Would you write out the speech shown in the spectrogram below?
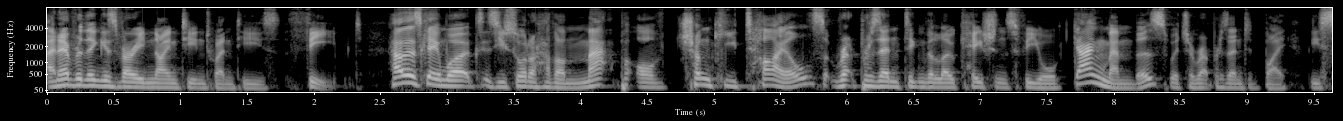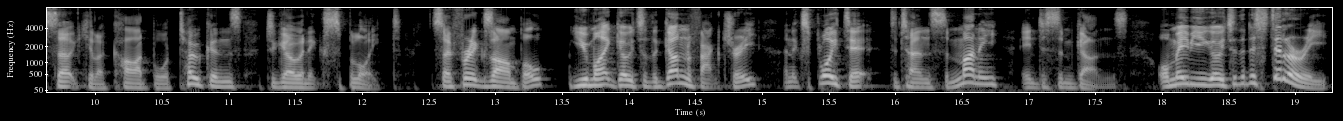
and everything is very 1920s themed. How this game works is you sort of have a map of chunky tiles representing the locations for your gang members, which are represented by these circular cardboard tokens, to go and exploit. So, for example, you might go to the gun factory and exploit it to turn some money into some guns. Or maybe you go to the distillery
